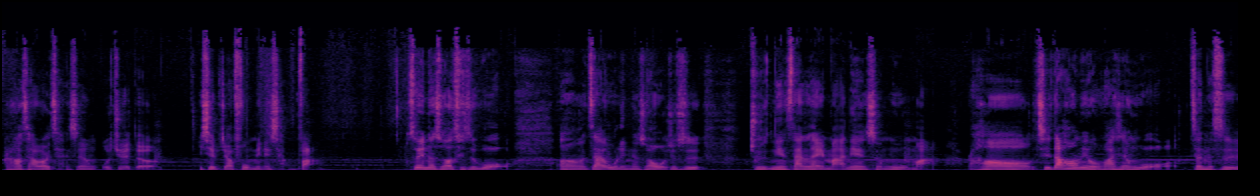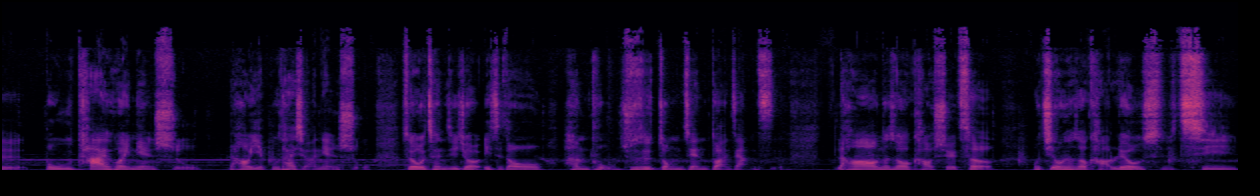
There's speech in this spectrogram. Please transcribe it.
然后才会产生我觉得一些比较负面的想法。所以那时候其实我，嗯，在五零的时候，我就是就是念三类嘛，念生物嘛。然后其实到后面我发现我真的是不太会念书，然后也不太喜欢念书，所以我成绩就一直都很普，就是中间段这样子。然后那时候考学测，我记得我那时候考六十七。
